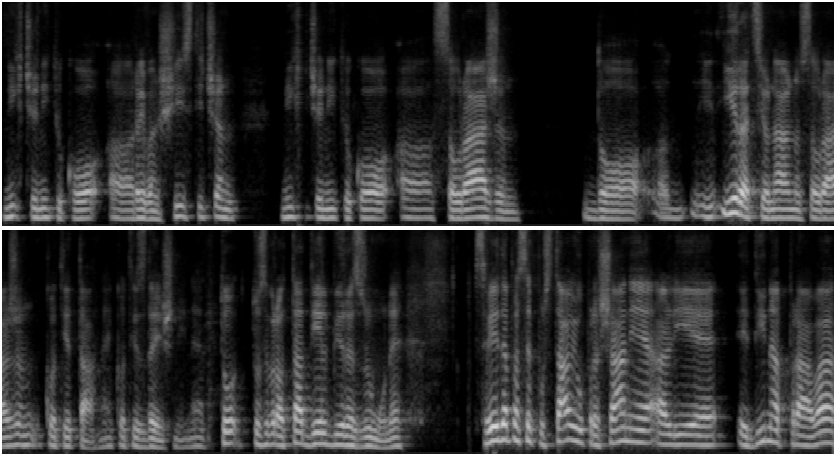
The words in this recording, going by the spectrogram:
nihče ni tako uh, revanšističen, nihče ni tako uh, sovražen, do, iracionalno sovražen, kot je ta, ne, kot je zdajšnji. To, to se pravi, ta del bi razumel. Ne. Seveda pa se postavi vprašanje, ali je edina prava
